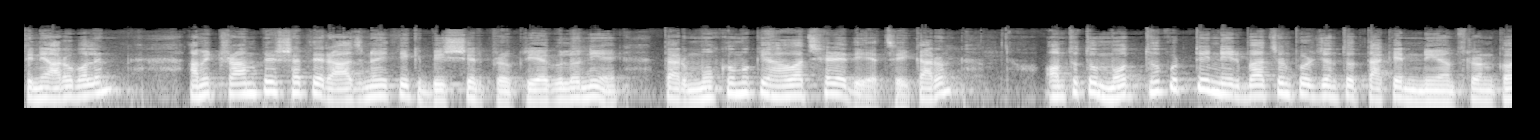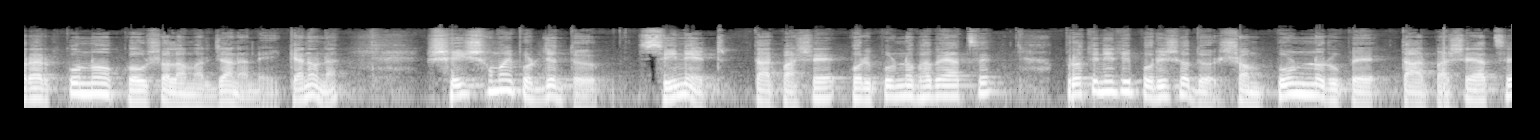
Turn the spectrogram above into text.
তিনি আরও বলেন, আমি ট্রাম্পের সাথে রাজনৈতিক বিশ্বের প্রক্রিয়াগুলো নিয়ে তার মুখোমুখি হওয়া ছেড়ে দিয়েছি, কারণ অন্তত মধ্যবর্তী নির্বাচন পর্যন্ত তাকে নিয়ন্ত্রণ করার কোনো কৌশল আমার জানা নেই। কেননা, সেই সময় পর্যন্ত সিনেট তার পাশে পরিপূর্ণভাবে আছে, প্রতিনিধি পরিষদও সম্পূর্ণরূপে তার পাশে আছে,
